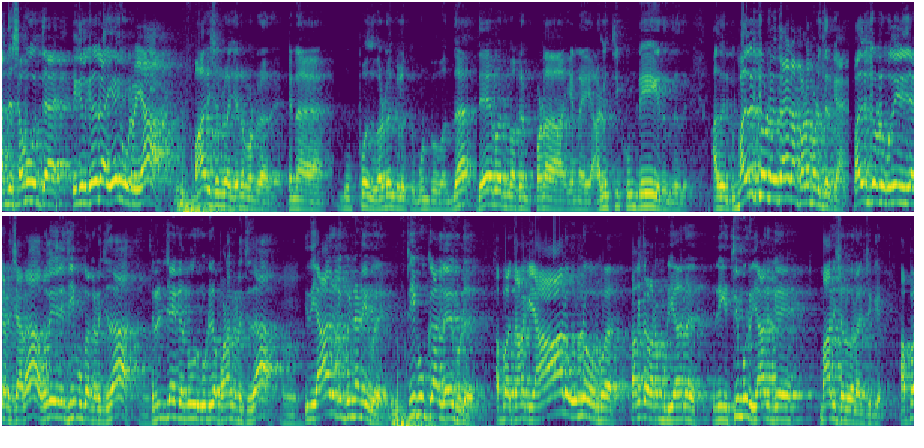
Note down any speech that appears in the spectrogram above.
அந்த சமூகத்தை எங்களுக்கு எதிராக ஏய் விடுறியா? மாரி செல்வராஜ் என்ன பண்றாரு? என்ன முப்பது வருடங்களுக்கு முன்பு வந்த தேவர் மகன் படம் என்னை அழுத்தி கொண்டே இருந்தது. அதற்கு பதில் சொல்றதுக்காக நான் படம் எடுத்திருக்கேன். பதில் சொல்ற உதயநிதியா கிடைச்சாரா? உதயநிதி திமுக கிடைச்சதா? திருச்சாயில நூறு கோடி ரூபாய் பணம் கிடைச்சதா? இது யாருக்கு பின்னடைவு? திமுக லேபிள். அப்போ தனக்கு யாரும் ஒன்றும் பக்கத்தில் வர முடியாது. இன்னைக்கு திமுரு யாருக்கு? மாரி செல்வராஜுக்கு. அப்போ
